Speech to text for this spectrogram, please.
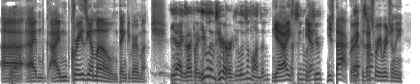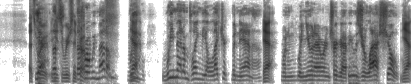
Uh, I'm I'm crazy on my own. Thank you very much. yeah, exactly. He lives here. He lives in London. Yeah, he's, I've seen him a few- he's back, right? Yeah, Because that's where he originally. That's yeah, where that's, he's originally that's from. where we met him. We, Yeah. we met him playing the Electric Banana yeah, when when you and I were in Trigger Happy. It was your last show. yeah.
